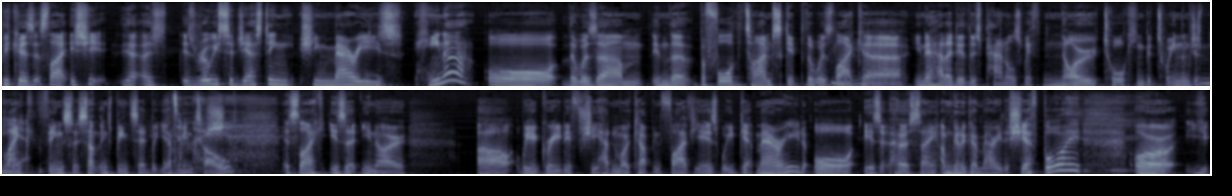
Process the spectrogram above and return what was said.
because it's like is she is, is Rui suggesting she marries Hina? Or there was um in the before the time skip there was like uh you know how they do those panels with no talking between them just blank Yeah. things? So something's been said but you haven't been told. It's like is it you know uh, we agreed if she hadn't woke up in five years, we'd get married? Or is it her saying, I'm going to go marry the chef boy? Or you,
